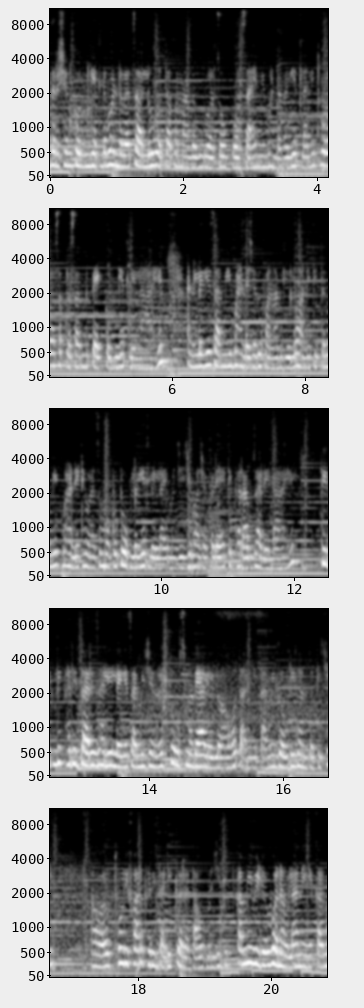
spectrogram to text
दर्शन करून घेतलं. भंडारा चालू होता पण माझा गुरुवारचा उपवास आहे. मी भंडारा घेतला आणि थोडासा प्रसाद मी पॅक करून घेतलेला आहे. आणि लगेच आम्ही भांड्याच्या दुकानात गेलो आणि तिथं मी एक भांडे ठेवण्याचं मोठं टोपलं घेतलेलं आहे. म्हणजे जे माझ्याकडे आहे ते खराब झालेलं आहे. तिथली खरीदारी झाली. लगेच आम्ही जनरल स्टोर्समध्ये आलेलो आहोत. आणि इथं आम्ही गौरी गणपतीची थोडीफार खरीदारी करत आहोत. म्हणजे तितका मी व्हिडिओ बनवला नाही आहे कारण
